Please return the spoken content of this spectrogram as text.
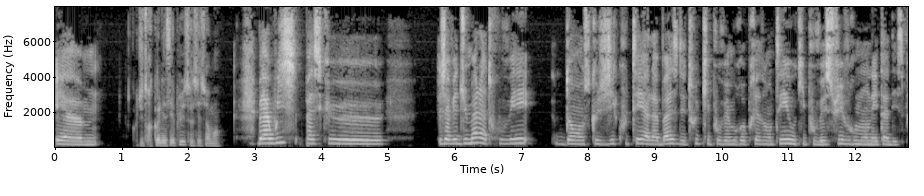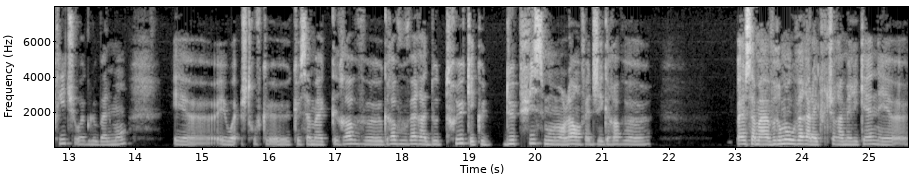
Et, euh, tu te reconnaissais plus aussi, sûrement. bah oui, parce que j'avais du mal à trouver dans ce que j'écoutais à la base des trucs qui pouvaient me représenter ou qui pouvaient suivre mon état d'esprit, tu vois, globalement. Et, euh, et ouais, je trouve que, que ça m'a grave, euh, grave ouvert à d'autres trucs et que depuis ce moment-là, en fait, j'ai grave... euh, bah, ça m'a vraiment ouvert à la culture américaine et, euh,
